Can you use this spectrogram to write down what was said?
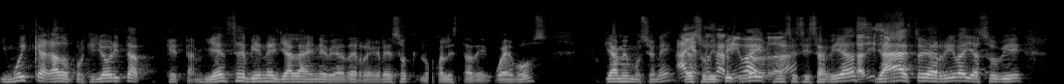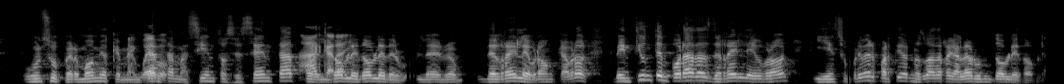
y muy cagado porque yo ahorita que también se viene ya la NBA de regreso, lo cual está de huevos, ya me emocioné, Ah, ya ya subí arriba, no sé si sabías, Estadísimo. ya estoy arriba, ya subí un super momio que me encanta, más 160 por ah, el doble doble del Rey Lebrón, cabrón. 21 temporadas de Rey Lebrón y en su primer partido nos va a regalar un doble doble.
